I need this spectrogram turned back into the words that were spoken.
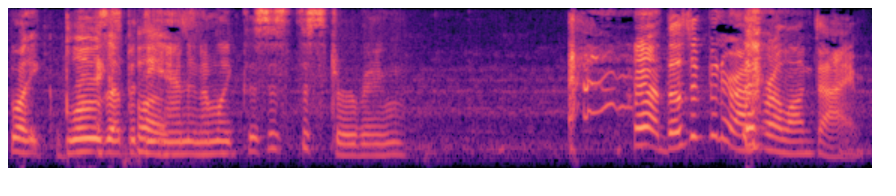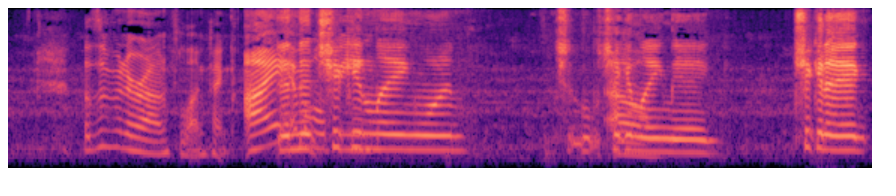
like blows up at the end and I'm like, this is disturbing. Those have been around for a long time. Those have been around for a long time. I And the chicken laying one. Ch- chicken Oh. laying the egg. Chicken egg.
